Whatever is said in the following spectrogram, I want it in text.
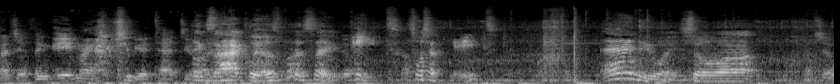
Actually, I think it might actually be a tattoo. on it. Exactly, I was about to say eight. That's what I said, eight. Anyway, so uh, Actually, I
